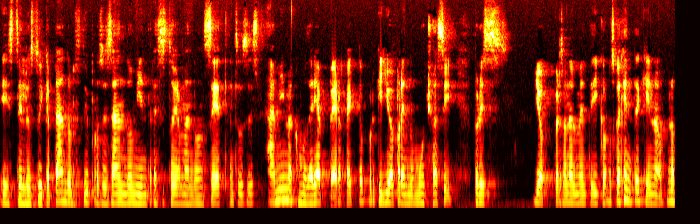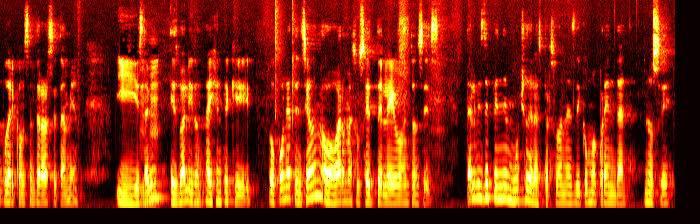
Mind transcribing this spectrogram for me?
este, lo estoy captando, lo estoy procesando mientras estoy armando un set. Entonces, a mí me acomodaría perfecto porque yo aprendo mucho así. Pero es yo personalmente y conozco gente que no, no podrá concentrarse también. Y está bien, es válido. Hay gente que o pone atención o arma su set de Lego. Entonces, tal vez depende mucho de las personas, de cómo aprendan. No sé.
